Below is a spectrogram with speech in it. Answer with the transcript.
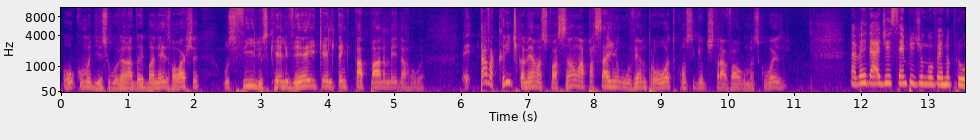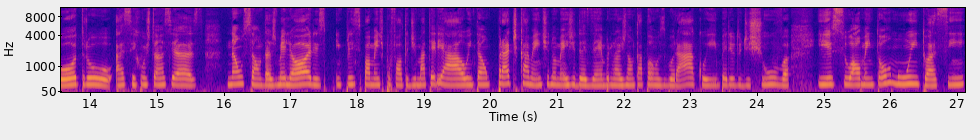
Ou, como disse o governador Ibanez Rocha, os filhos que ele vê e que ele tem que tapar no meio da rua. Estava é, crítica mesmo a situação, a passagem de um governo para o outro conseguiu destravar algumas coisas. Na verdade, sempre de um governo para o outro, as circunstâncias não são das melhores, principalmente por falta de material. Então, praticamente no mês de dezembro nós não tapamos buraco e em período de chuva isso aumentou muito assim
